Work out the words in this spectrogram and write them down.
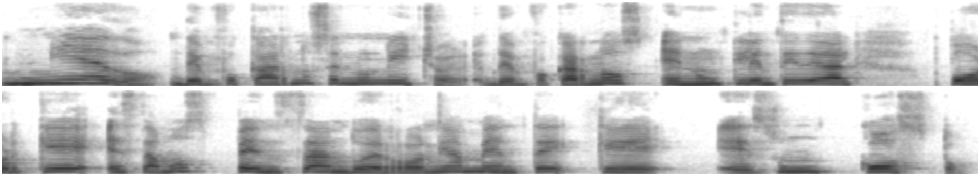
miedo de enfocarnos en un nicho, de enfocarnos en un cliente ideal, porque estamos pensando erróneamente que es un costo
